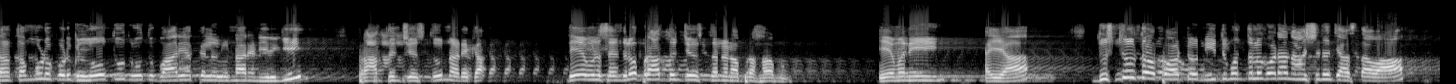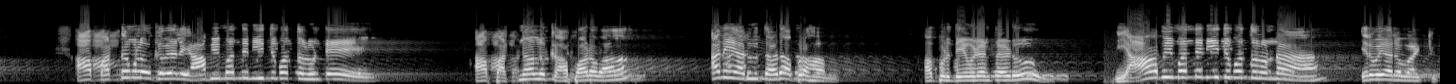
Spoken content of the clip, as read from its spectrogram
తన తమ్ముడు కొడుకు లోతు లోతు భార్య పిల్లలు ఉన్నారని ఎరిగి ప్రార్థన చేస్తున్నాడు ఇక. దేవుని సన్నిధిలో ప్రార్థన చేస్తున్నాడు అబ్రహాము. ఏమని? అయ్యా దుష్టులతో పాటు నీతిమంతులు కూడా నాశనం చేస్తావా? ఆ పట్టణంలో ఒకవేళ యాభై మంది నీతిమంతులు ఉంటే ఆ పట్టణాలను కాపాడవా అని అడుగుతాడు అబ్రహాము. అప్పుడు దేవుడు అంటాడు యాభై మంది నీతిమంతులున్నా ఇరవై ఆరో వాక్యం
